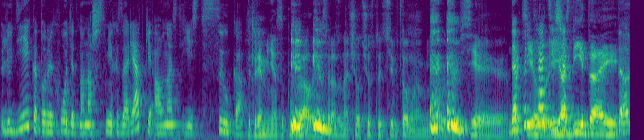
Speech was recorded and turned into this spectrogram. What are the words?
людей, которые ходят на наши смехозарядки, а у нас есть ссылка. Ты прям меня запугала. Я сразу начал чувствовать симптомы. У меня уже все Да по телу. И щас. обида, и... Да.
